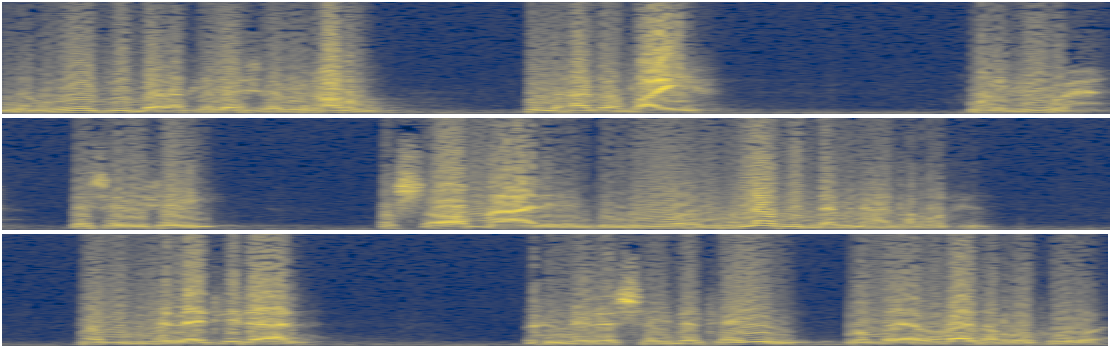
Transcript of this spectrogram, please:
إنه يجب لكن ليس بفرض. كل هذا ضعيف. مرجوح. ليس بشيء. والصواب ما عليه الجمهور إنه لا بد من هذا الركن لا بد من الاعتدال بين السجدتين وبعد الركوع.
